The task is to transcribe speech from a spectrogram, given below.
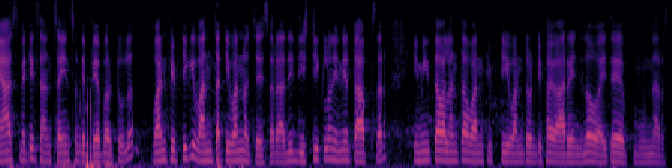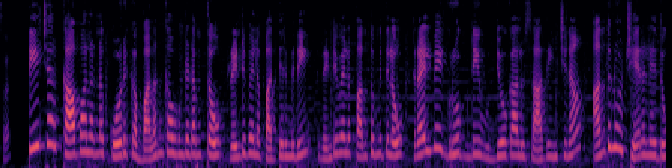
మ్యాథమెటిక్స్ అండ్ సైన్స్ ఉండే పేపర్ టూలో వన్ ఫిఫ్టీకి వన్ థర్టీ వన్ వచ్చాయి సార్. అది డిస్టిక్లో నేనే టాప్ సార్. ఈ మిగతా వాళ్ళంతా one fifty one twenty five ఆ రేంజ్లో అయితే ఉన్నారు సార్. టీచర్ కావాలన్న కోరిక బలంగా ఉండడంతో రెండు వేల పద్దెనిమిది రెండు వేల పంతొమ్మిదిలో రైల్వే గ్రూప్ డి ఉద్యోగాలు సాధించినా అందులో చేరలేదు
